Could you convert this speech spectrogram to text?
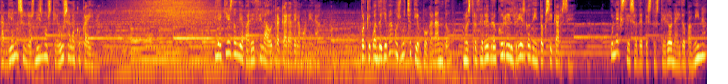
también son los mismos que usa la cocaína. Y aquí es donde aparece la otra cara de la moneda. Porque cuando llevamos mucho tiempo ganando, nuestro cerebro corre el riesgo de intoxicarse. Un exceso de testosterona y dopamina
